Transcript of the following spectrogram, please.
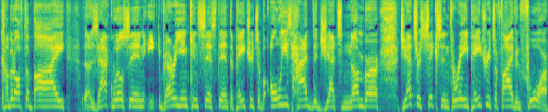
coming off the bye, uh, Zach Wilson very inconsistent. The Patriots have always had the Jets number. Jets are six and three. Patriots are five and four.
